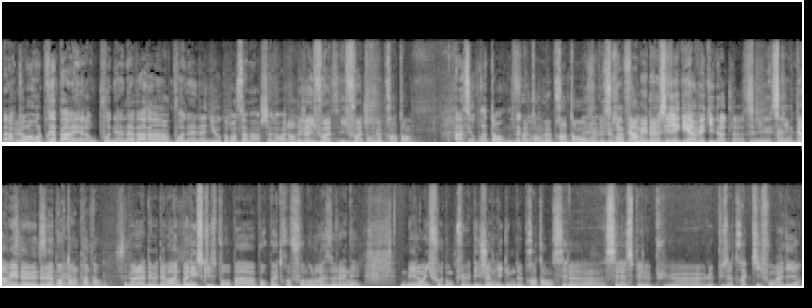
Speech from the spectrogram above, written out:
alors, comment vous le préparez? Alors, vous prenez un avarin, vous prenez un agneau, comment ça marche? Alors, alors déjà, il faut, il faut attendre le printemps. Ah, c'est au printemps, d'accord. Il faut attendre le printemps. Je, ce qui me permet de. Frédéric et Hervé qui notent là. Ce qui, ce qui me permet de. C'est important le printemps. Voilà, d'avoir une bonne excuse pour pas pour pas être au fourneau le reste de l'année. Mais non, il faut donc euh, des jeunes légumes de printemps. C'est c'est l'aspect le plus euh, le plus attractif, on va dire,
